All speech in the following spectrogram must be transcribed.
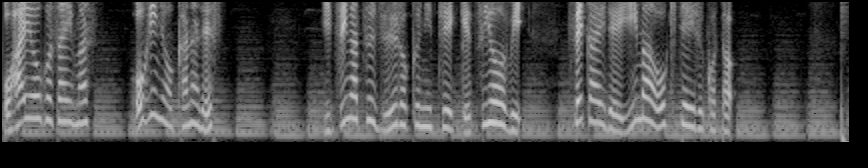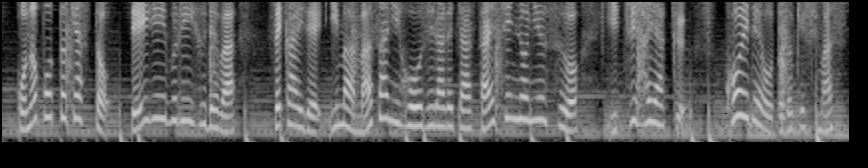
おはようございます。荻野かなです。1月16日月曜日世界で今起きていることこのポッドキャストデイリーブリーフでは世界で今まさに報じられた最新のニュースをいち早く声でお届けします。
